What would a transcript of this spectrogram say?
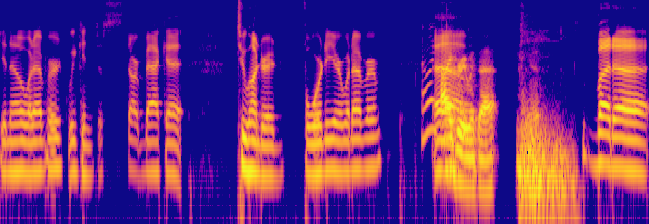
You know, whatever. We can just start back at two hundred forty or whatever. I like Uh, I agree with that. Yeah. but uh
